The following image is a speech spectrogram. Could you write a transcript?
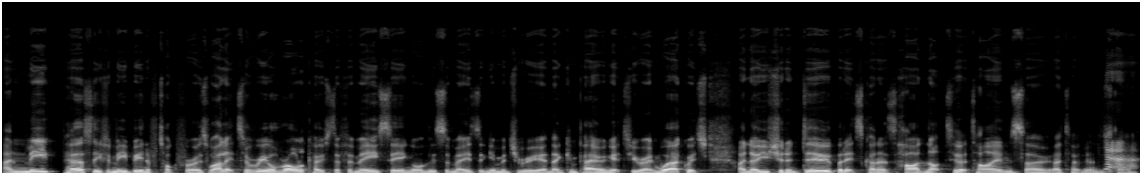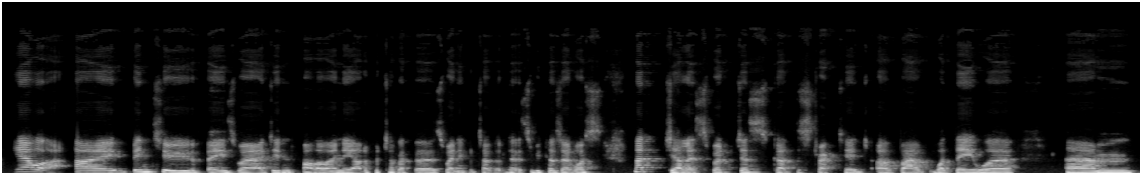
and me personally, for me being a photographer as well, it's a real roller coaster for me seeing all this amazing imagery and then comparing it to your own work, which I know you shouldn't do, but it's kind of it's hard not to at times. So I totally understand. Yeah, yeah. Well, I've been to a phase where I didn't follow any other photographers, wedding photographers, because I was not jealous, but just got distracted about what they were. Um,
